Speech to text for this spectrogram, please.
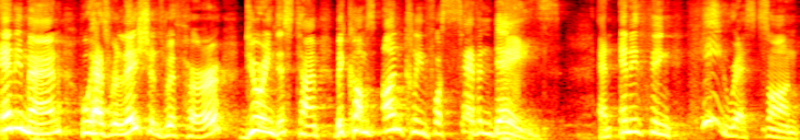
Any man who has relations with her during this time becomes unclean for seven days, and anything he rests on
